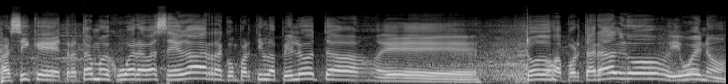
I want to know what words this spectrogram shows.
Así que tratamos de jugar a base de garra, compartir la pelota, eh, todos aportar algo y bueno,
